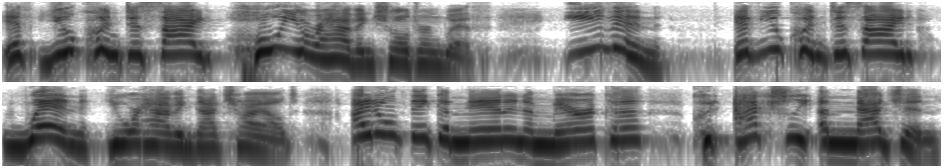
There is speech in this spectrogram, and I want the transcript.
if you couldn't decide who you were having children with, even if you couldn't decide when you were having that child. I don't think a man in America could actually imagine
